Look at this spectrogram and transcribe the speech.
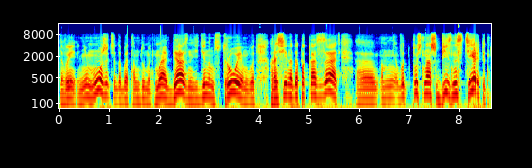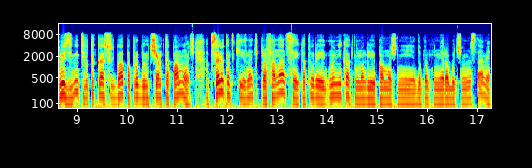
Да вы не можете об этом думать. Мы обязаны единым строем. Вот России надо показать. Э, вот пусть наш бизнес терпит. Ну, извините, вот такая судьба. Попробуем чем-то помочь. Абсолютно такие, знаете, профанации, которые, ну, никак не могли помочь ни дополнительными рабочими местами.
